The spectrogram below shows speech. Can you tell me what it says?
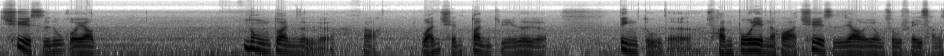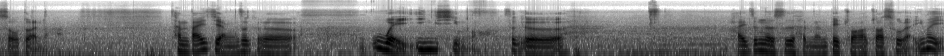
确实，如果要弄断这个哦，完全断绝这个病毒的传播链的话，确实要用出非常手段了。坦白讲，这个伪阴性哦。这个还真的是很难被抓抓出来，因为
